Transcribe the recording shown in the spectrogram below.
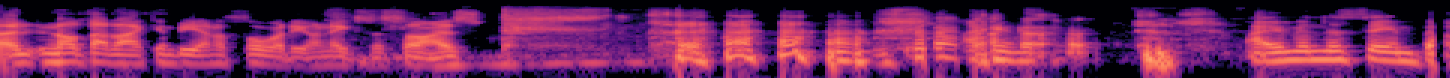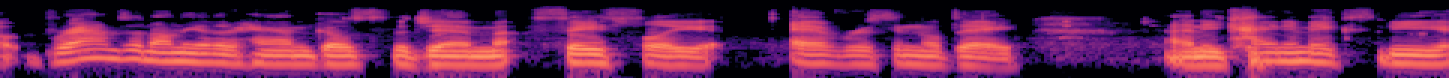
Uh, not that I can be an authority on exercise. I'm, I'm in the same boat. Brandon, on the other hand, goes to the gym faithfully every single day. And he kind of makes me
